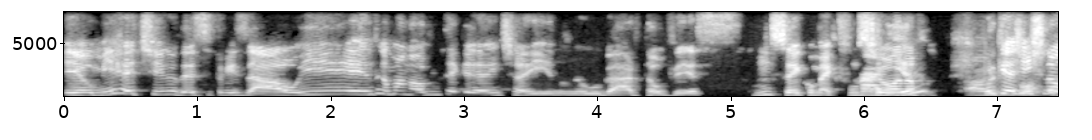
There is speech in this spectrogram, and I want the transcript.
Eu me retiro desse trisal e entra uma nova integrante aí no meu lugar, talvez. Não sei como é que funciona. Porque a gente não,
